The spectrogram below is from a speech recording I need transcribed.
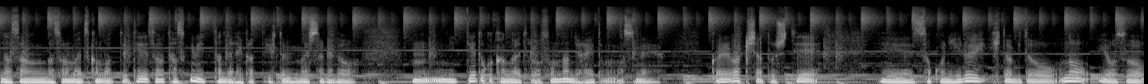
菜さんがその前捕まっててその助けに行ったんじゃないかっていう人もいましたけど、うん、日程とか考えるとそんなんじゃないと思いますね。彼は記者として、えー、そこにいる人々の様子を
